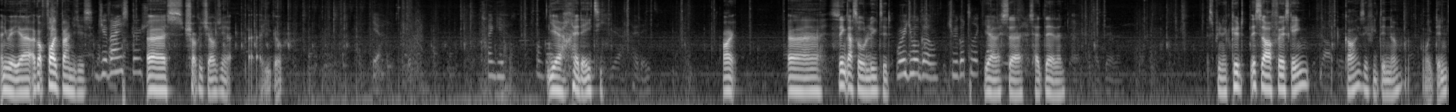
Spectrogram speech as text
Anyway, yeah, I got five bandages. Do you have any spare? sh- Uh, shotgun shells, yeah. There you go. Yeah. Thank you. Oh. Yeah, I had 80. Alright. Uh, think that's all looted. Where'd you all go? Should we go to like? Yeah, let's, uh, let's head there then. Been a good... This is our first game, guys, if you didn't know. Well, you didn't.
